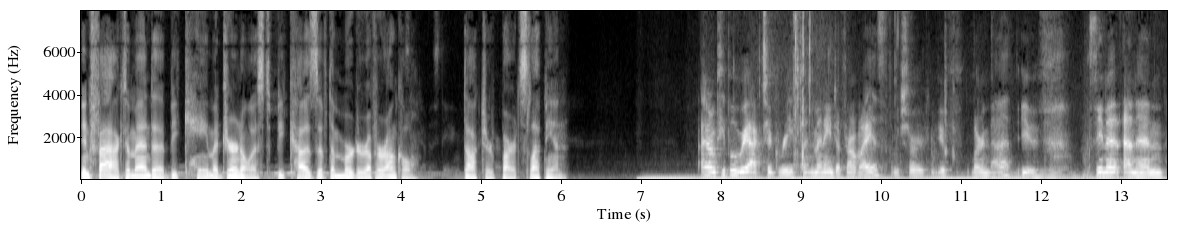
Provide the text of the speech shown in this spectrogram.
In fact, Amanda became a journalist because of the murder of her uncle, Dr. Bart Slepian. I know people react to grief in many different ways. I'm sure you've learned that, you've seen it. And then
